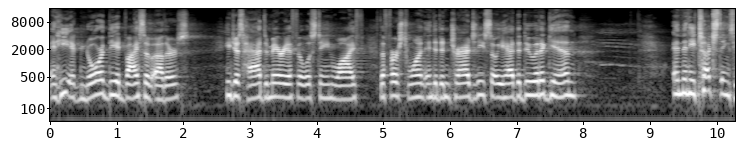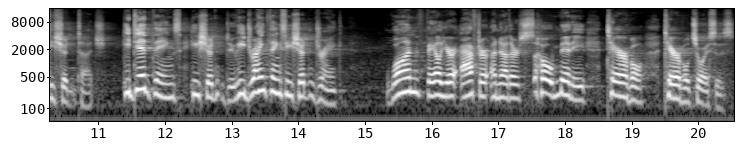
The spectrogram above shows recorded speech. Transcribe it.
and he ignored the advice of others. He just had to marry a Philistine wife. The first one ended in tragedy, so he had to do it again. And then he touched things he shouldn't touch. He did things he shouldn't do. He drank things he shouldn't drink. One failure after another, so many terrible, terrible choices.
